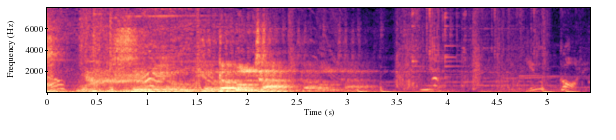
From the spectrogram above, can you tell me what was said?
Health? Serial killer. Double tap. You got it.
